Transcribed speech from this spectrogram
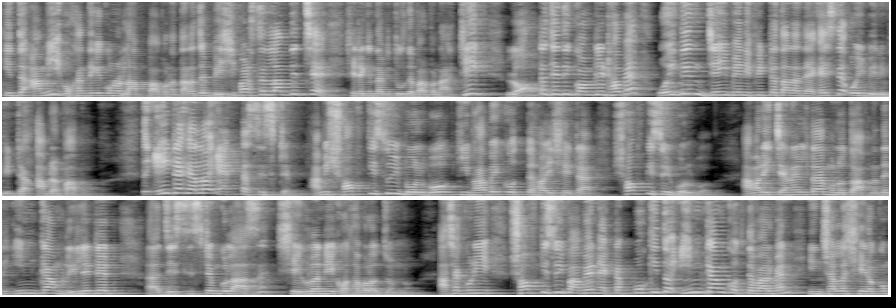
কিন্তু আমি ওখান থেকে কোনো লাভ পাবো না। তারা যে বেশি পার্সেন্ট লাভ দিচ্ছে, সেটা কিন্তু আমি তুলতে পারব না। ঠিক লকটা যেদিন কমপ্লিট হবে ওই দিন যেই বেনিফিটটা তারা দেখাইছে, ওই বেনিফিটটা আমরা পাবো। তো এইটা গেল একটা সিস্টেম আমি সব কিছুই বলব, কীভাবে করতে হয় সেটা সব কিছুই বলব। আমার এই চ্যানেলটা মূলত আপনাদের ইনকাম রিলেটেড যে সিস্টেমগুলো আছে, সেগুলো নিয়ে কথা বলার জন্য। আশা করি সব কিছুই পাবেন, একটা প্রকৃত ইনকাম করতে পারবেন। ইনশাল্লাহ সেরকম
